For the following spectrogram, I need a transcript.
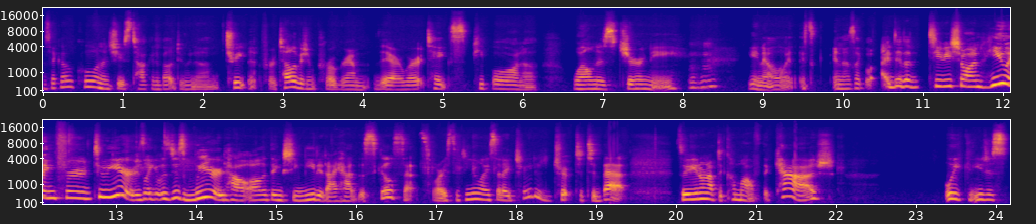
I was like, oh cool. And then she was talking about doing a treatment for a television program there where it takes people on a wellness journey. Mm-hmm. You know, and it's and I was like, well, I did a TV show on healing for two years. Like it was just weird how all the things she needed, I had the skill sets for. I said, you know, I said I traded a trip to Tibet, so you don't have to come off the cash. We can, you just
